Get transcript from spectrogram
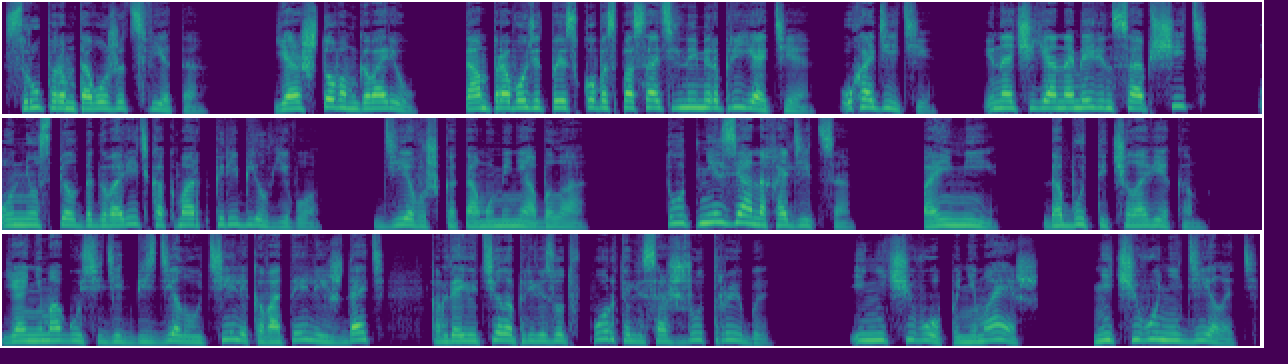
с рупором того же цвета. «Я что вам говорю? Там проводят поисково-спасательные мероприятия. Уходите. Иначе я намерен сообщить...» Он не успел договорить, как Марк перебил его. «Девушка там у меня была. Тут нельзя находиться. Пойми, да будь ты человеком. Я не могу сидеть без дела у телека в отеле и ждать, когда ее тело привезут в порт или сожрут рыбы и ничего, понимаешь? Ничего не делать.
